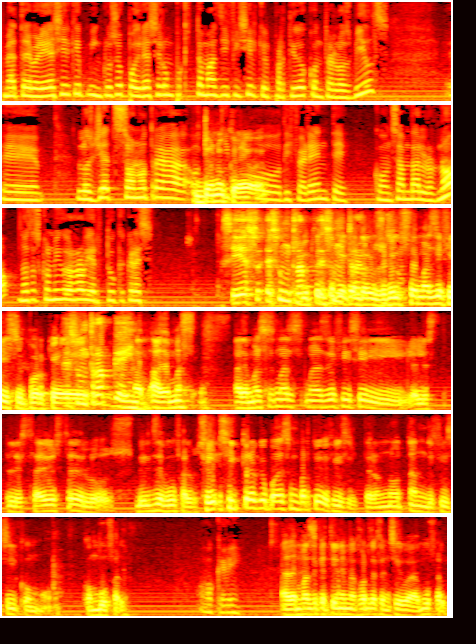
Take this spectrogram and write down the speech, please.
Me atrevería a decir que incluso podría ser un poquito más difícil que el partido contra los Bills. Eh, los Jets son otra, otro equipo diferente con Sam Darnold. ¿No? ¿No estás conmigo, Roger? ¿Tú qué crees? Sí, es, es un trap. es un trap, los Bills fue más difícil porque. Es un trap game. además, además es más, más difícil el, el, estadio este de los Bills de Buffalo. Sí, sí creo que puede ser un partido difícil, pero no tan difícil como con Buffalo. Ok. Además de que tiene mejor defensiva Buffalo.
